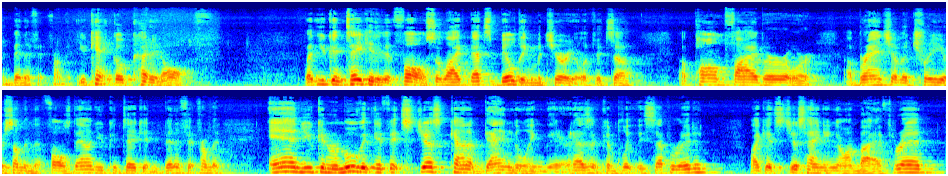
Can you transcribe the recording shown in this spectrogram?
and benefit from it. You can't go cut it off. But you can take it if it falls. So, like, that's building material. If it's a, a palm fiber or a branch of a tree or something that falls down, you can take it and benefit from it. And you can remove it if it's just kind of dangling there. It hasn't completely separated, like it's just hanging on by a thread.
